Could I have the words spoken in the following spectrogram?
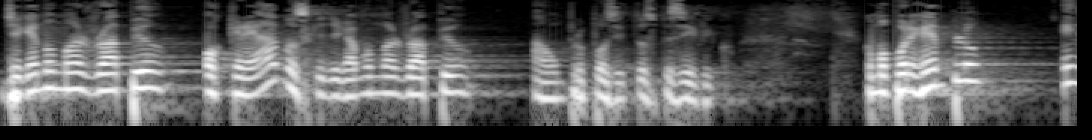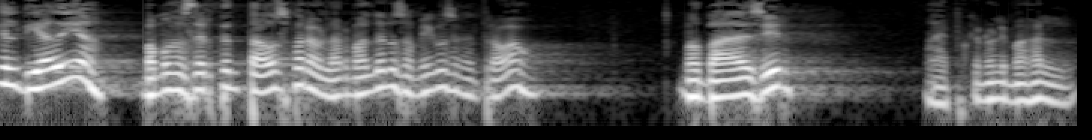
lleguemos más rápido o creamos que llegamos más rápido a un propósito específico. Como por ejemplo, en el día a día vamos a ser tentados para hablar mal de los amigos en el trabajo. Nos va a decir, ay, ¿por qué no le maja al,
